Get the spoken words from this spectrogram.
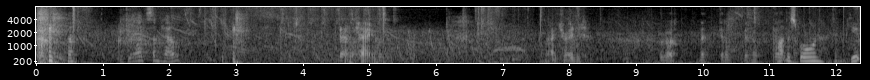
Would you like some help? Damn, Okay. Happened? I traded. Oh god. No, get off the hill. Get Partner the spawn. Thank you.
